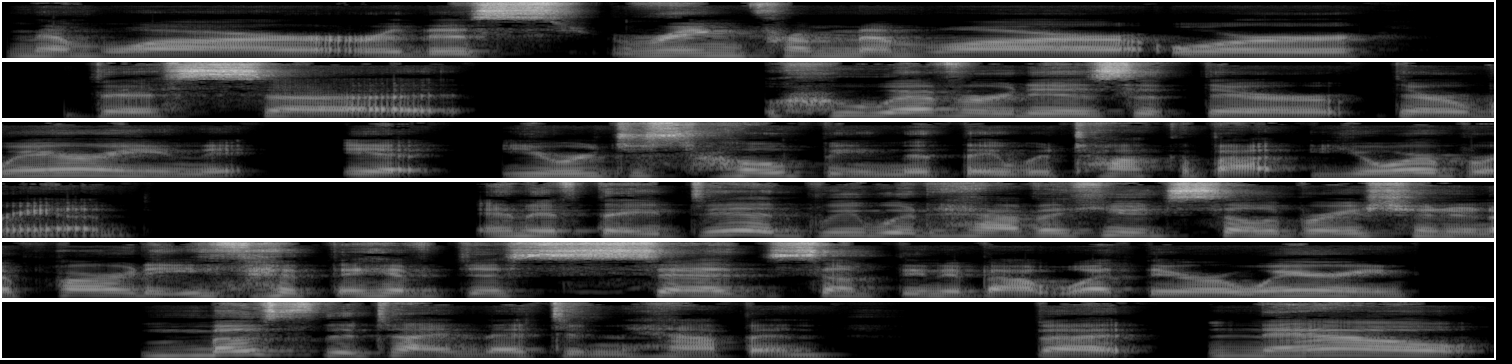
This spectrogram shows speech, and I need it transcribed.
memoir or this ring from memoir or this uh, whoever it is that they're they're wearing it you were just hoping that they would talk about your brand. And if they did we would have a huge celebration and a party that they have just said something about what they were wearing. Most of the time that didn't happen. But now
